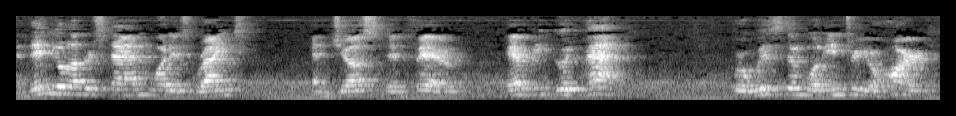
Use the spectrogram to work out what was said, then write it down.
And then you'll understand what is right and just and fair, every good path. For wisdom will enter your heart,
